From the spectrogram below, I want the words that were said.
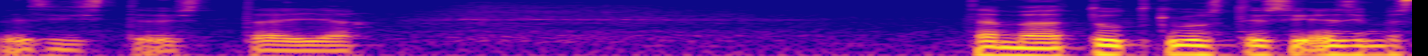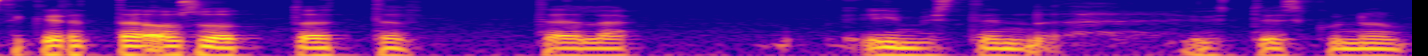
vesistöistä. Ja tämä tutkimus tietysti ensimmäistä kertaa osoittaa, että täällä ihmisten yhteiskunnan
